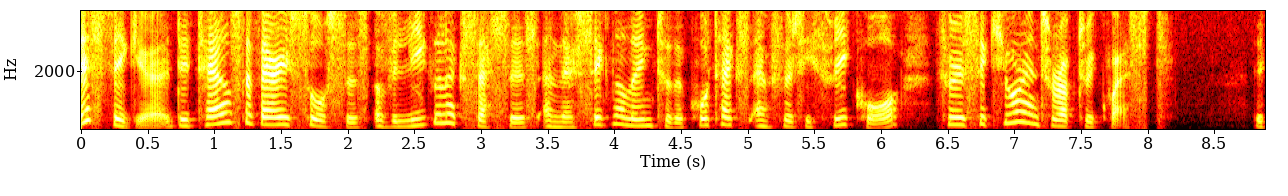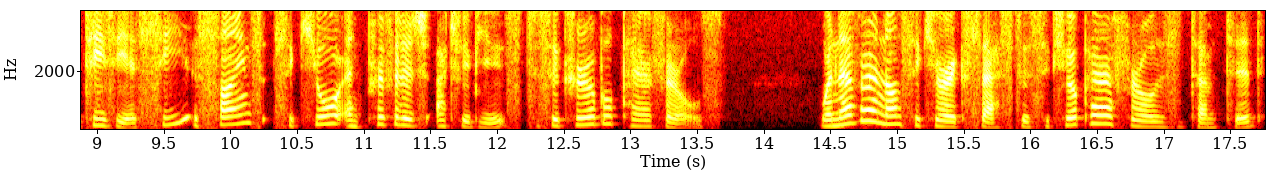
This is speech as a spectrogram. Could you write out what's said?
This figure details the various sources of illegal accesses and their signaling to the Cortex-M33 core through a secure interrupt request. The TZSC assigns secure and privileged attributes to securable peripherals. Whenever a non-secure access to a secure peripheral is attempted,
